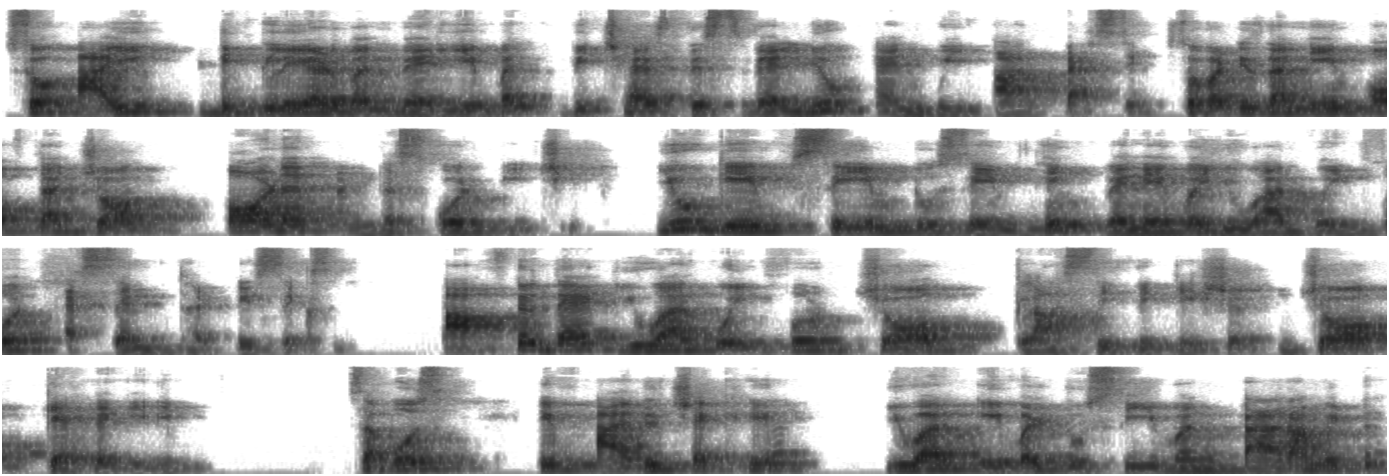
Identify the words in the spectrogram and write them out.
So I declared one variable which has this value and we are passing. So what is the name of the job? Order underscore BG. You gave same to same thing whenever you are going for SM36. After that, you are going for job classification, job category. Suppose if I will check here, you are able to see one parameter,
